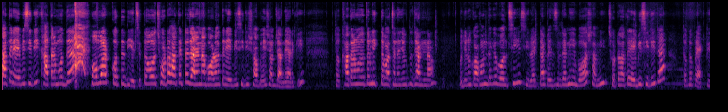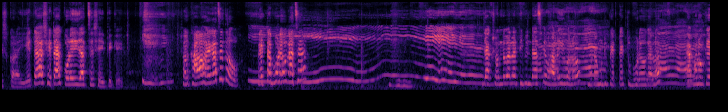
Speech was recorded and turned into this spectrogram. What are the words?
হাতের এবিসিডি খাতার মধ্যে হোমওয়ার্ক করতে দিয়েছে। তো ছোট হাতেরটা জানে না বড় হাতের এবিসিডি সব এইসব জানে আর কি। তো খাতার মধ্যে তো লিখতে পারছে না যেহেতু জানে না। ওই জন্য কখন থেকে বলছি সিলেটটা পেন্সিলটা নিয়ে বস আমি ছোট হাতের এবিসিডিটা তোকে প্র্যাকটিস করাই। এটা সেটা করেই যাচ্ছে সেই থেকে। সব খাওয়া হয়ে গেছে তো? পেটটা ভরেও গেছে? যাক সন্ধ্যাবেলা টিফিনটা আজকে ভালোই হলো। মোটামুটি পেটটা একটু ভরেও গেল। এখন ওকে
